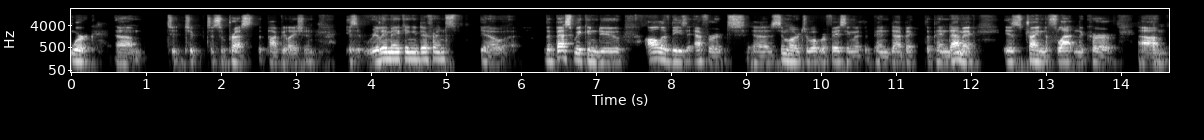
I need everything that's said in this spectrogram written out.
work um, to, to, to suppress the population. Is it really making a difference? You know, the best we can do all of these efforts uh, similar to what we're facing with the pandemic the pandemic is trying to flatten the curve. Um,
